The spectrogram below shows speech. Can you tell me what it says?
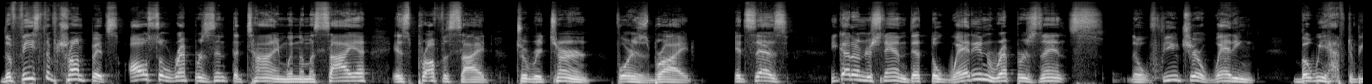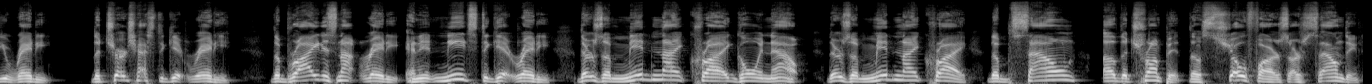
The Feast of Trumpets also represent the time when the Messiah is prophesied to return for his bride. It says, you got to understand that the wedding represents the future wedding, but we have to be ready. The church has to get ready. The bride is not ready and it needs to get ready. There's a midnight cry going out. There's a midnight cry. The sound of the trumpet, the shofars are sounding.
